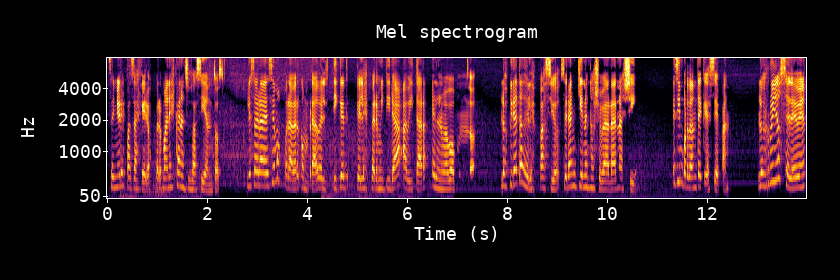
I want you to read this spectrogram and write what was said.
señores pasajeros, permanezcan en sus asientos. Les agradecemos por haber comprado el ticket que les permitirá habitar el nuevo mundo. Los piratas del espacio serán quienes nos llevarán allí. Es importante que sepan, los ruidos se deben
